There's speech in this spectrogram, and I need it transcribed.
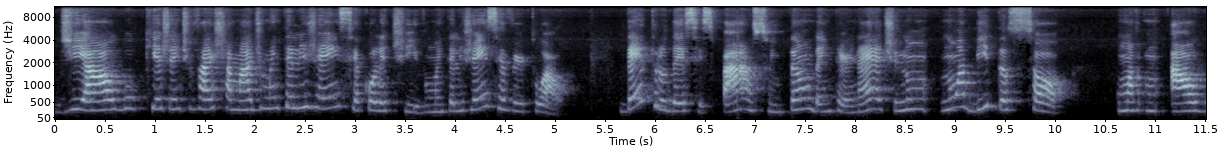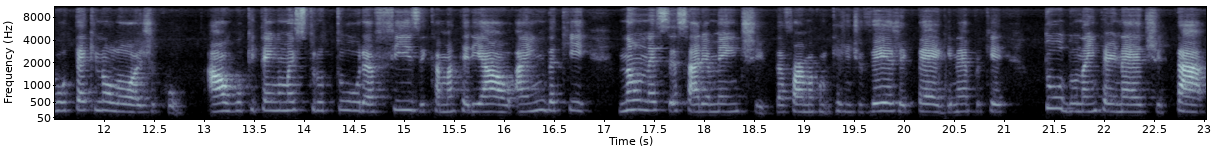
de algo que a gente vai chamar de uma inteligência coletiva, uma inteligência virtual. Dentro desse espaço, então, da internet, não, não habita só uma, um, algo tecnológico, algo que tem uma estrutura física, material, ainda que não necessariamente da forma como que a gente veja e pegue, né? Porque tudo na internet está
